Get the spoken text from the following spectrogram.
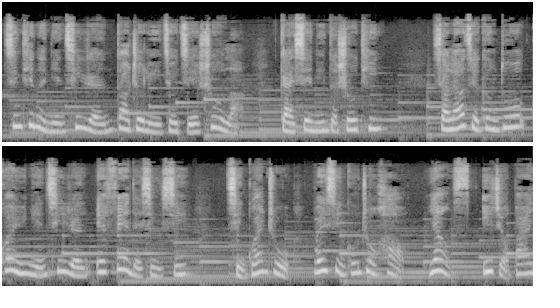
今天的年轻人到这里就结束了，感谢您的收听。想了解更多关于年轻人 FM 的信息，请关注微信公众号 “youngs 一九八一”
